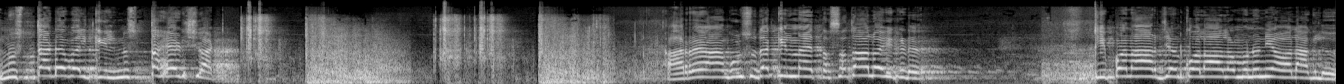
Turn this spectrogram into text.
नुसता डबल किल नुसता हेडशॉट अरे आंघोळ सुद्धा किल नाही तसंच आलो इकडं. ती पण अर्जंट कॉल आला म्हणून यावं लागलं.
